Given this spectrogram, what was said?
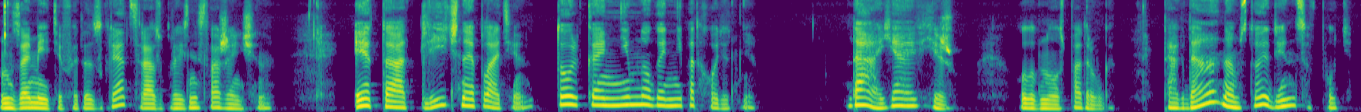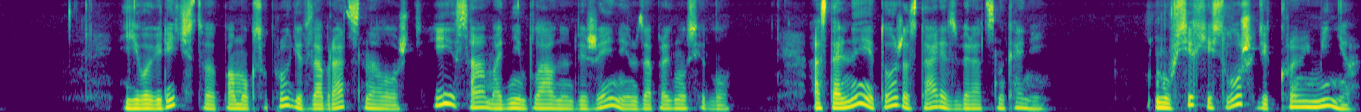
заметив этот взгляд, сразу произнесла женщина. «Это отличное платье, только немного не подходит мне». «Да, я вижу», — улыбнулась подруга. «Тогда нам стоит двинуться в путь». Его Величество помог супруге взобраться на лошадь и сам одним плавным движением запрыгнул в седло. Остальные тоже стали взбираться на коней. «У всех есть лошади, кроме меня»,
